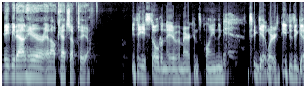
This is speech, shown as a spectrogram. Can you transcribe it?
Meet me down here, and I'll catch up to you. You think he stole the Native Americans' plane to get, where he needed to go?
